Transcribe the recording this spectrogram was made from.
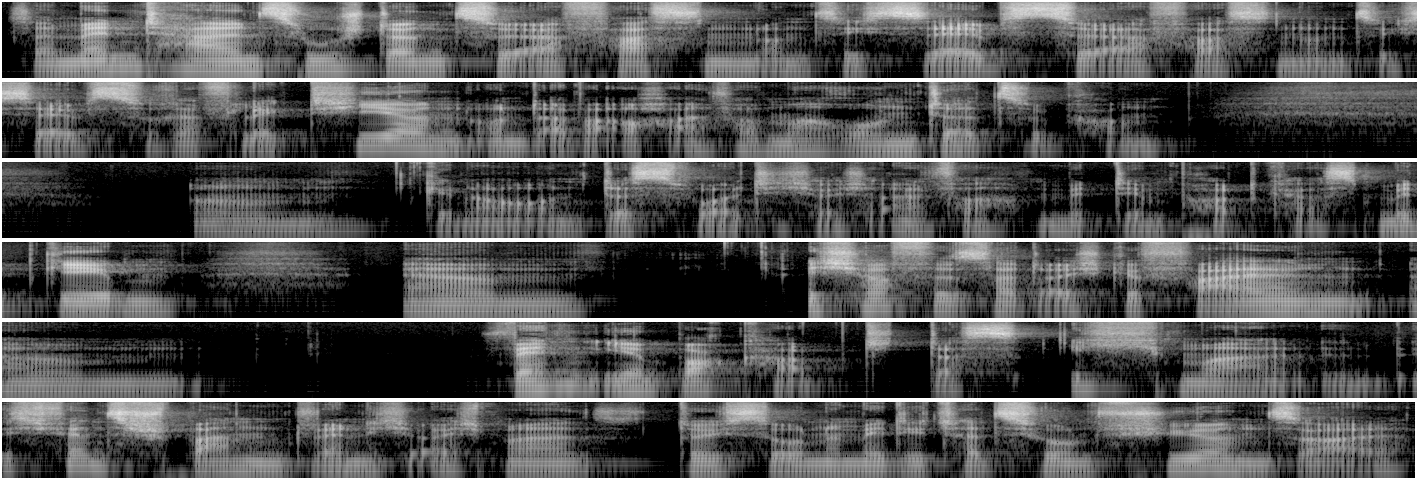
seinen mentalen Zustand zu erfassen und sich selbst zu erfassen und sich selbst zu reflektieren und aber auch einfach mal runterzukommen. Ähm, genau, und das wollte ich euch einfach mit dem Podcast mitgeben. Ähm, ich hoffe, es hat euch gefallen. Ähm, wenn ihr Bock habt, dass ich mal, ich fände es spannend, wenn ich euch mal durch so eine Meditation führen soll,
